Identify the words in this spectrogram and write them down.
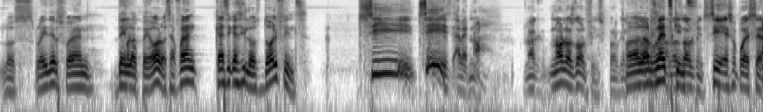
los Raiders fueran de lo peor, o sea, fueran casi casi los Dolphins. Sí, sí, a ver, no. No, los Dolphins, porque los, Redskins. Sí, eso puede ser.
